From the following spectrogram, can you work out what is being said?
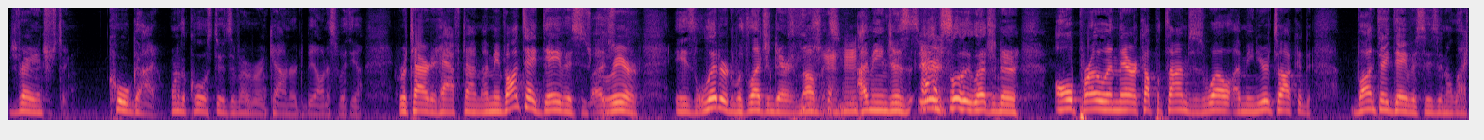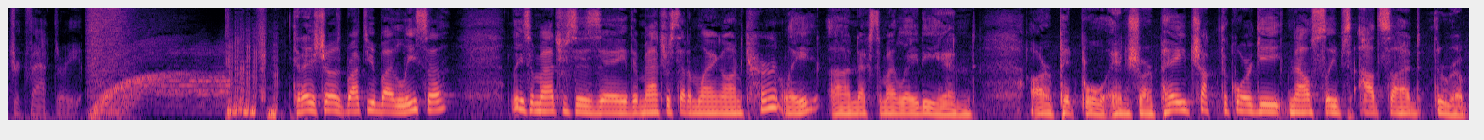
was very interesting. Cool guy. One of the coolest dudes I've ever encountered, to be honest with you. Retired at halftime. I mean, Vontae Davis' career is littered with legendary moments. I mean, just absolutely legendary. All pro in there a couple times as well. I mean, you're talking, Vontae Davis is an electric factory. Today's show is brought to you by Leesa. Leesa mattress is a the mattress that I'm laying on currently uh, next to my lady and our pit bull and Sharpei. Chuck the corgi now sleeps outside the room,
